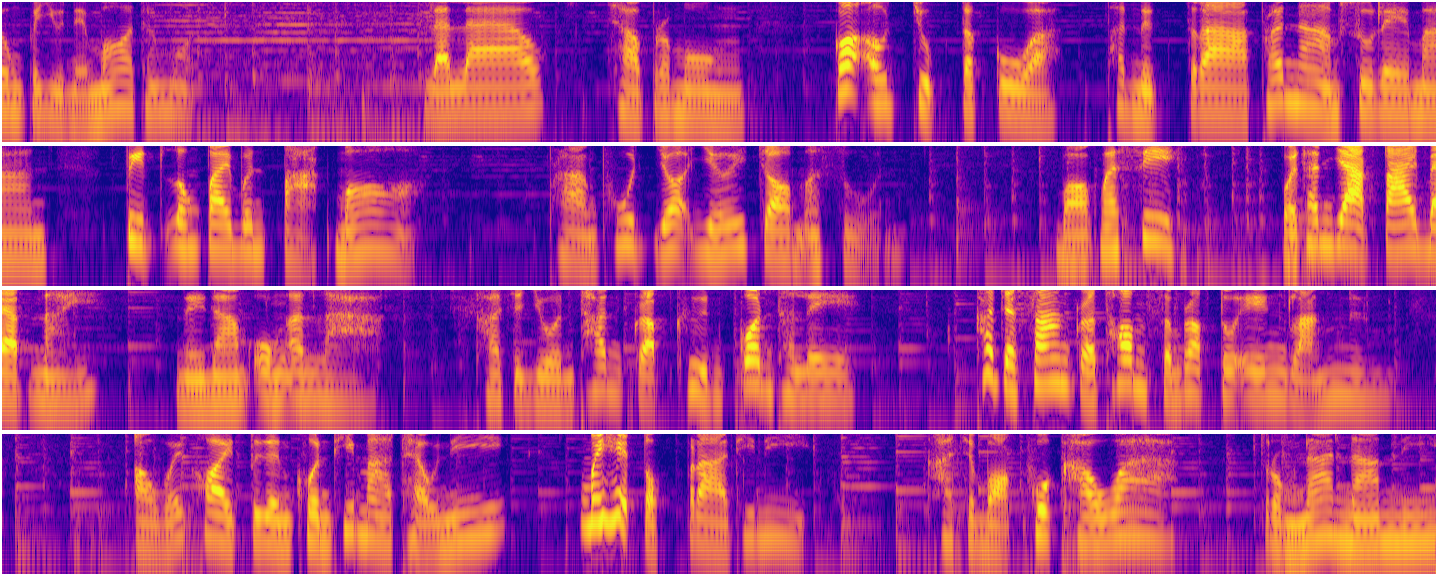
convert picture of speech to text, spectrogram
ลงไปอยู่ในหม้อทั้งหมด และแล้ว ชาวประมงก็เอาจุกตะกัว ผนึกตราพระนามสุเลมาน ปิดลงไปบนปากหม้อ พรางพูดเยาะเย้ยจอมอสูร บอกมาสิ ว่าท่านอยากตายแบบไหน ในนามองค์อัลลาข้าจะโยนท่านกลับคืนก้นทะเล ข้าจะสร้างกระท่อมสำหรับตัวเองหลังหนึ่ง เอาไว้คอยเตือนคนที่มาแถวนี้ ไม่ให้ตกปลาที่นี่ ข้าจะบอกพวกเขาว่า ตรงหน้าน้ำนี้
